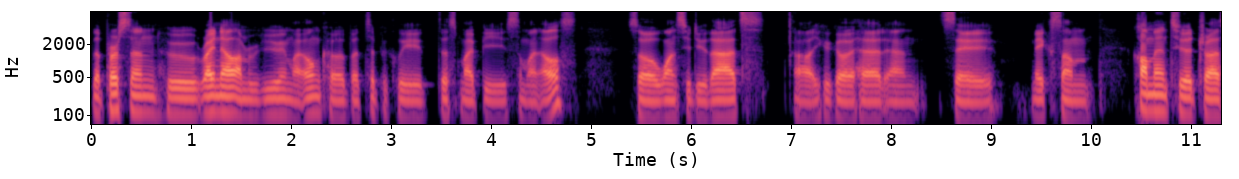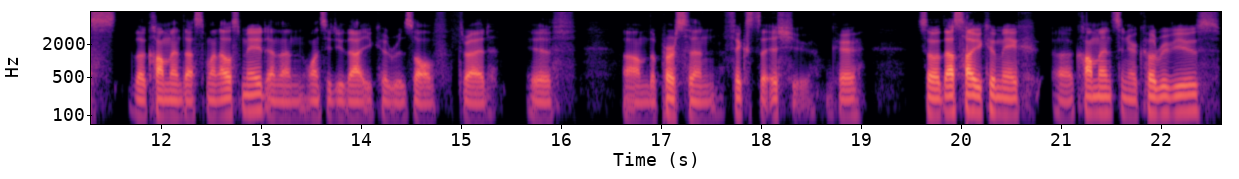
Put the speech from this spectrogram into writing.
the person who right now I'm reviewing my own code, but typically this might be someone else. So once you do that, uh, you could go ahead and say make some comment to address the comment that someone else made, and then once you do that, you could resolve thread if um, the person fixed the issue. Okay, so that's how you can make uh, comments in your code reviews.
